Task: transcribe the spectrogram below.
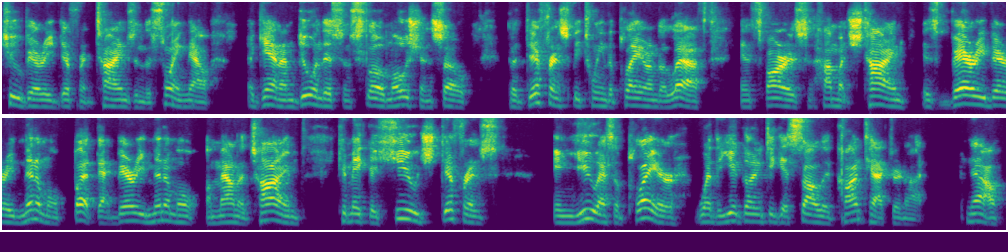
two very different times in the swing. Now, again, I'm doing this in slow motion. So the difference between the player on the left as far as how much time is very, very minimal. But that very minimal amount of time can make a huge difference in you as a player, whether you're going to get solid contact or not. Now,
